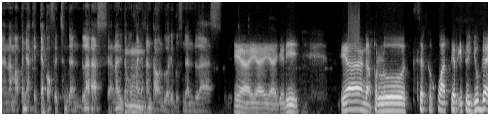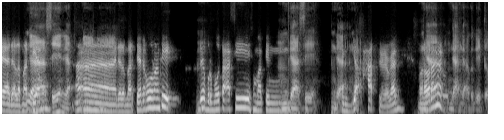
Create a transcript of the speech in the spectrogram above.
Nah, nama penyakitnya COVID-19 karena ditemukannya hmm. kan tahun 2019. Iya, iya, iya. Jadi ya nggak perlu sekekuatir itu juga ya dalam artian. Enggak sih, enggak. Uh, hmm. Dalam artian, oh nanti dia hmm. bermutasi semakin enggak sih, enggak, semakin jahat, ya kan? Orang-orang enggak, enggak, enggak begitu.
